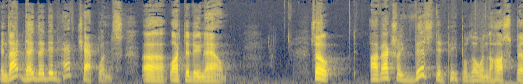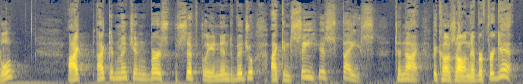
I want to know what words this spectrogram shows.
In that day, they didn't have chaplains uh, like they do now. So I've actually visited people, though, in the hospital. I, I could mention very specifically an individual. I can see his face tonight because I'll never forget.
